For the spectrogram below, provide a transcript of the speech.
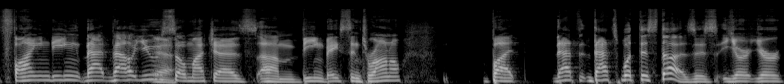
finding that value Yeah. so much as um, being based in Toronto, but that's that's what this does. Is your your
